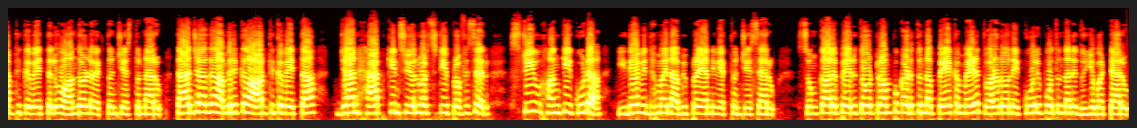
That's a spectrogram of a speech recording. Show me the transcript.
ఆర్థికవేత్తలు ఆందోళన వ్యక్తం చేస్తున్నారు. తాజాగా అమెరికా ఆర్థికవేత్త John Hopkins University professor Steve Hanke కూడా ఇదే విధమైన అభిప్రాయాన్ని వ్యక్తం చేశారు. సుంకాల పేరుతో ట్రంప్ కడుతున్న పేక మేడ త్వరలోనే కూలిపోతుందని దుయ్యబట్టారు.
